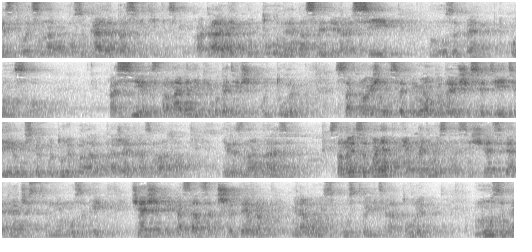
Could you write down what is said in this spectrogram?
приветствовать на музыкально-просветительской программе «Культурное наследие России. Музыка, икона, слово». Россия – это страна великой и богатейшей культуры. Сокровищница имен выдающихся деятелей русской культуры поражает размахом и разнообразием. Становится понятна необходимость насыщать себя качественной музыкой, чаще прикасаться к шедеврам мирового искусства и литературы – Музыка,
